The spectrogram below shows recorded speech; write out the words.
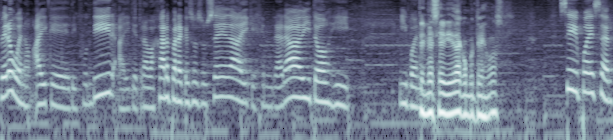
pero bueno, hay que difundir, hay que trabajar para que eso suceda, hay que generar hábitos y, y bueno. Tener seriedad como tenés vos. Sí, puede ser.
